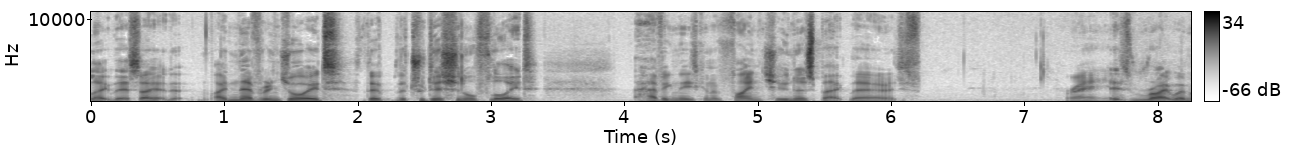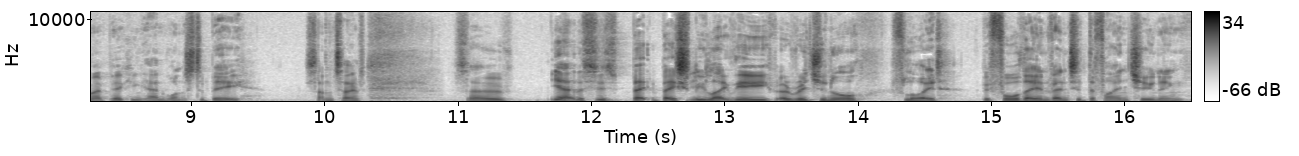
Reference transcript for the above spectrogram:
like this. I I never enjoyed the the traditional Floyd having these kind of fine tuners back there. It's Right. yeah. it's right where my picking hand wants to be sometimes. So yeah, this is ba- basically like the original Floyd before they invented the fine tuning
